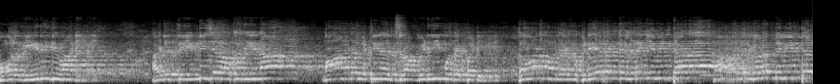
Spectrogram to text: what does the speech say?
உங்களுக்கு இறுதி வாணி. அடுத்து இண்டிஜுவல் உட்காந்தீங்கன்னா மாடு வெட்டி நறுச்சிடும் விடுதிமுறைப்படி கவனம் எடுங்க நேரங்கள் நெருங்கி விட்டாரா கடந்து விட்டார்?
